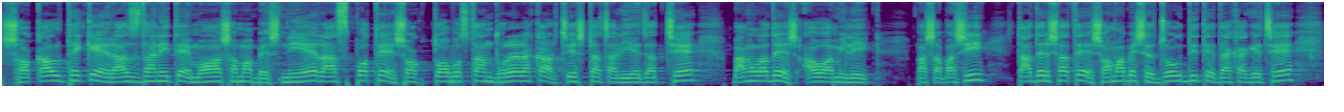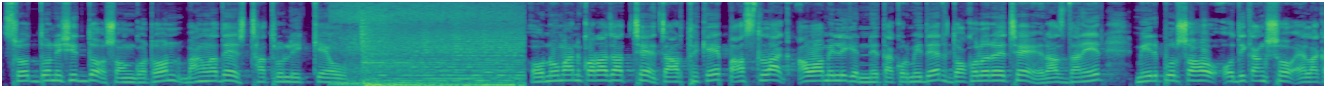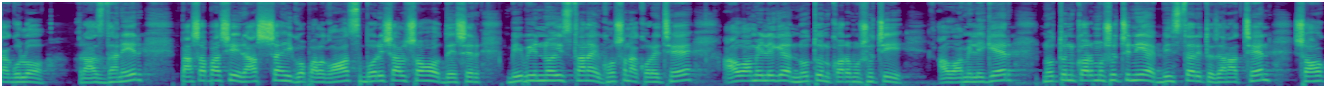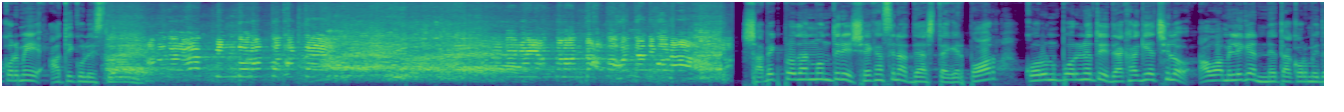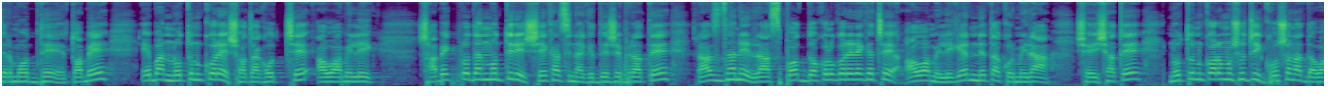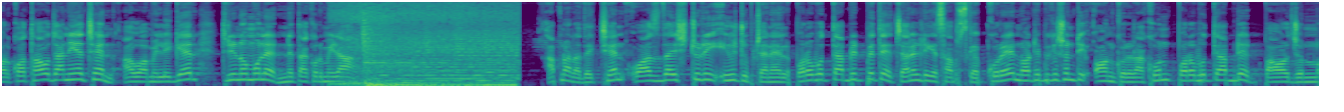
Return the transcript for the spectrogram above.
সকাল থেকে রাজধানীতে মহাসমাবেশ নিয়ে রাজপথে শক্ত অবস্থান ধরে রাখার চেষ্টা চালিয়ে যাচ্ছে বাংলাদেশ আওয়ামী লীগ। পাশাপাশি তাদের সাথে সমাবেশে যোগ দিতে দেখা গেছে শ্রদ্ধ নিষিদ্ধ সংগঠন বাংলাদেশ ছাত্রলীগকেও। অনুমান করা যাচ্ছে চার থেকে পাঁচ লাখ আওয়ামী লীগের নেতাকর্মীদের দখলে রয়েছে রাজধানীর মিরপুর সহ অধিকাংশ এলাকাগুলো। রাজধানীর পাশাপাশি রাজশাহী, গোপালগঞ্জ, বরিশাল সহ দেশের বিভিন্ন স্থানে ঘোষণা করেছে আওয়ামী লীগের নতুন কর্মসূচি। আওয়ামী লীগের নতুন কর্মসূচি নিয়ে বিস্তারিত জানাচ্ছেন সহকর্মী আতিকুল ইসলাম। সাবেক প্রধানমন্ত্রী শেখ হাসিনা দেশ ত্যাগের পর করুণ পরিণতি দেখা গিয়েছিল আওয়ামী লীগের নেতাকর্মীদের মধ্যে। তবে এবার নতুন করে সজাগ হচ্ছে আওয়ামী লীগ। সাবেক প্রধানমন্ত্রী শেখ হাসিনাকে দেশে ফেরাতে রাজধানীর রাজপথ দখল করে রেখেছে আওয়ামী লীগের নেতাকর্মীরা। সেই সাথে নতুন কর্মসূচি ঘোষণা দেওয়ার কথাও জানিয়েছেন আওয়ামী লীগের তৃণমূলের নেতাকর্মীরা। আপনারা দেখছেন ওয়াজ দ্য স্টোরি ইউটিউব চ্যানেল। পরবর্তী আপডেট পেতে চ্যানেলটিকে সাবস্ক্রাইব করে নোটিফিকেশনটি অন করে রাখুন। পরবর্তী আপডেট পাওয়ার জন্য।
